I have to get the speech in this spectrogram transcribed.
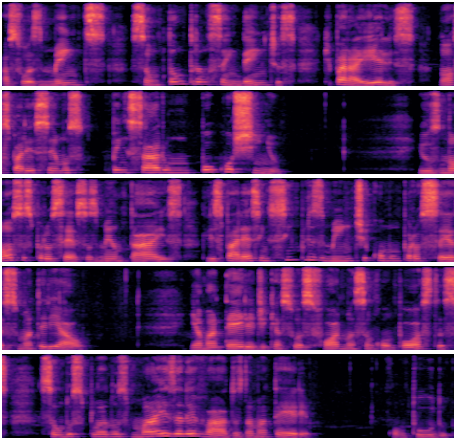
As suas mentes são tão transcendentes que para eles nós parecemos pensar um poucochinho. E os nossos processos mentais lhes parecem simplesmente como um processo material e a matéria de que as suas formas são compostas são dos planos mais elevados da matéria. Contudo,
